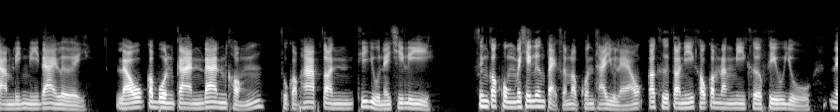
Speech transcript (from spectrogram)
ตามลิงก์นี้ได้เลย แล้วกระบวนการด้านของสุขภาพตอนที่อยู่ในชิลี ซึ่งก็คงไม่ใช่เรื่องแปลกสำหรับคนไทยอยู่แล้ว ก็คือตอนนี้เขากำลังมีเคอร์ฟิวอยู่ ใน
